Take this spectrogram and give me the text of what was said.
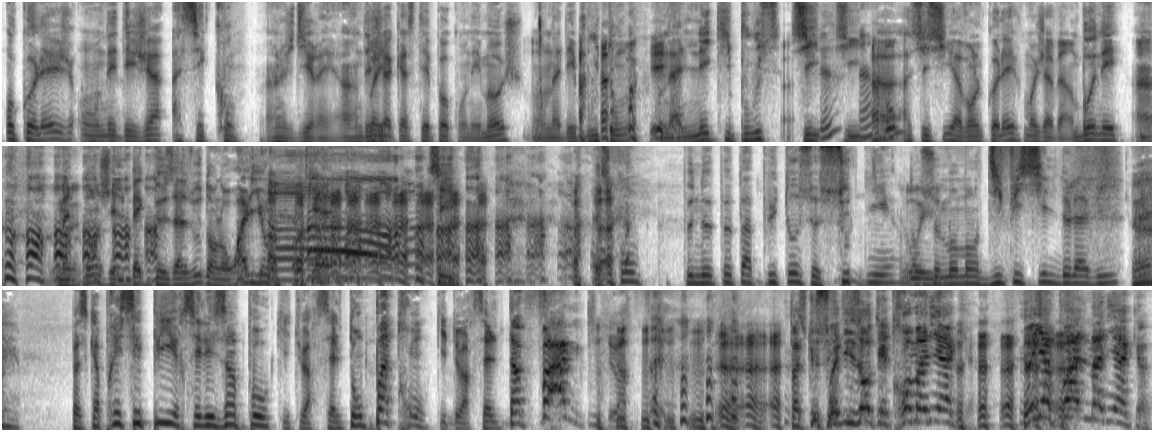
Au collège, on est déjà assez con, hein, je dirais. Hein. Déjà Oui. qu'à cette époque, on est moche, on a des boutons, Oui. on a le nez qui pousse. Si, si, Ah ah, si, si. Avant le collège, moi, j'avais un bonnet. Hein. Maintenant, j'ai le bec de Zazou dans le roi lion. ok si. Est-ce qu'on ne peut pas plutôt se soutenir dans Oui. ce moment difficile de la vie hein. Parce qu'après, c'est pire, c'est les impôts qui te harcèlent, ton patron qui te harcèle, ta femme qui te harcèle. Parce que soi-disant, t'es trop maniaque. Il n'y a pas de maniaque.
